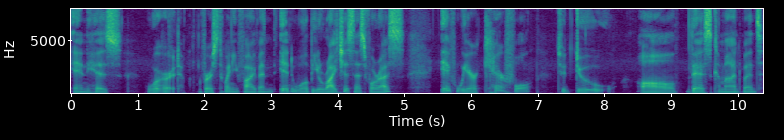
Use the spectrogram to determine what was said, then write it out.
in His word. Verse 25, and it will be righteousness for us if we are careful to do all this commandment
